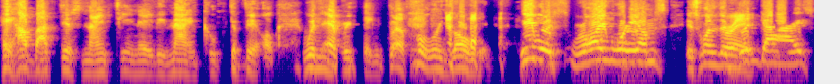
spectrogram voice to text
Hey, how about this 1989 Coupe de Ville with mm. everything fully loaded? he was, Roy Williams is one of the Great. good guys.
